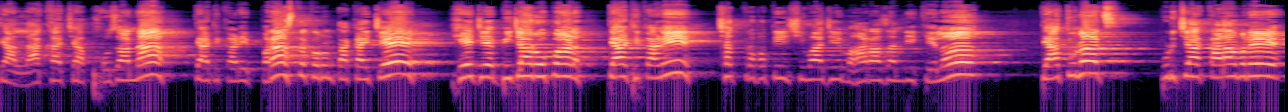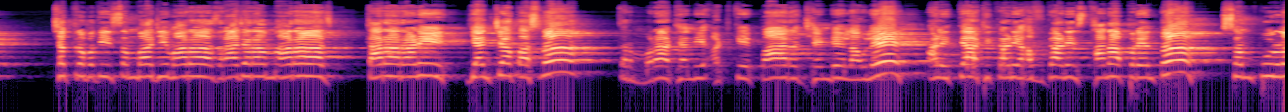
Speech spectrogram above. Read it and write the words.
त्या लाखाच्या फौजांना त्या ठिकाणी परास्त करून टाकायचे. हे जे बीजारोपण त्या ठिकाणी छत्रपती शिवाजी महाराजांनी केलं. त्यातूनच पुढच्या काळामध्ये छत्रपती संभाजी महाराज राजाराम महाराज तारा राणी यांच्यापासनं तर मराठ्यांनी अटके पार झेंडे लावले आणि त्या ठिकाणी अफगाणिस्तानापर्यंत संपूर्ण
